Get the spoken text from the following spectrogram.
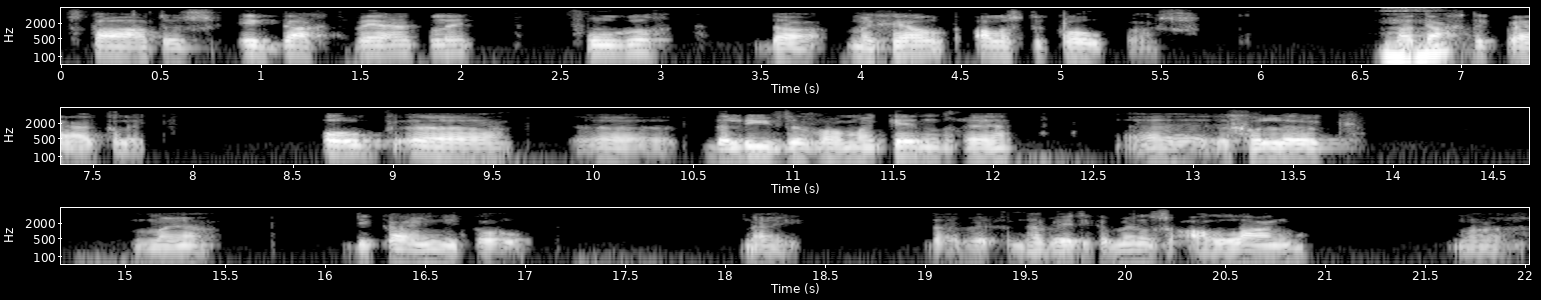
status. Ik dacht werkelijk vroeger dat mijn geld alles te koop was. Dat Mhm. dacht ik werkelijk. ook eh, eh, de liefde van mijn kinderen, geluk. Maar ja, die kan je niet kopen. Nee, dat, dat weet ik inmiddels al lang. Maar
